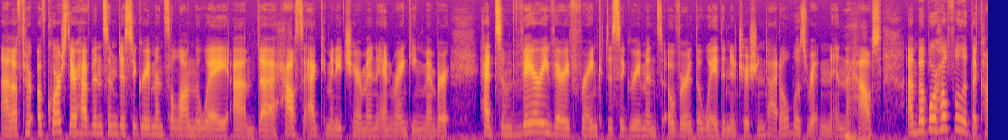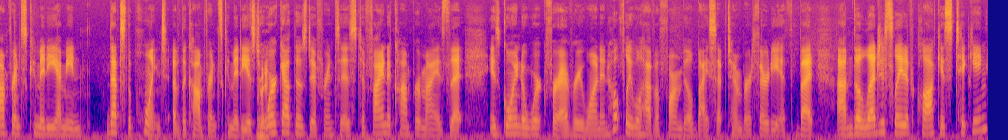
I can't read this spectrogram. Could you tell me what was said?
um, of, of, course, there have been some disagreements along the way. Um, the House Ag Committee chairman and ranking member had some very, very frank disagreements over the way the nutrition title was written in the mm-hmm. House. Um, but we're hopeful that the conference committee, I mean, that's the point of the conference committee is to right. work out those differences to find a compromise that is going to work for everyone and hopefully we'll have a farm bill by september 30th but um, the legislative clock is ticking.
